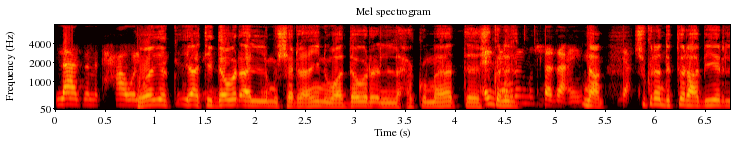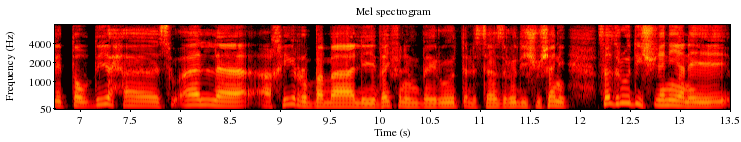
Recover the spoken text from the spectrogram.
لازم تحاول هو يأتي دور المشرعين ودور الحكومات. شكرا دور المشرعين. نعم. Yeah. شكرا دكتور عبير للتوضيح. آه، سؤال آه، أخير ربما لضيفنا من بيروت الأستاذ رودي شوشاني. أستاذ رودي شوشاني يعني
